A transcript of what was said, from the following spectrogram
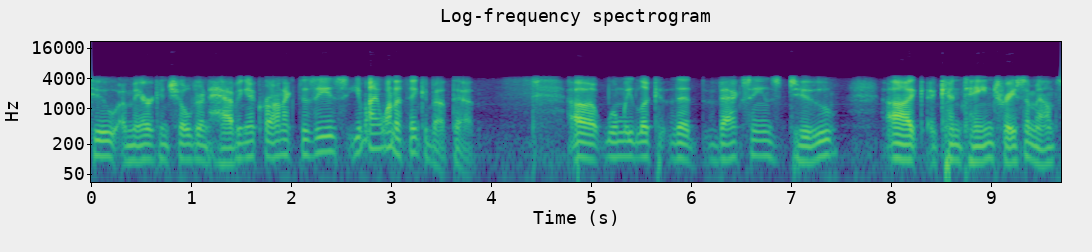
two American children having a chronic disease, you might want to think about that. Uh, when we look that vaccines do uh, contain trace amounts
